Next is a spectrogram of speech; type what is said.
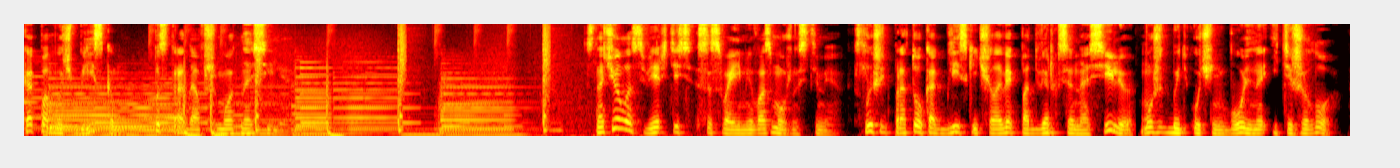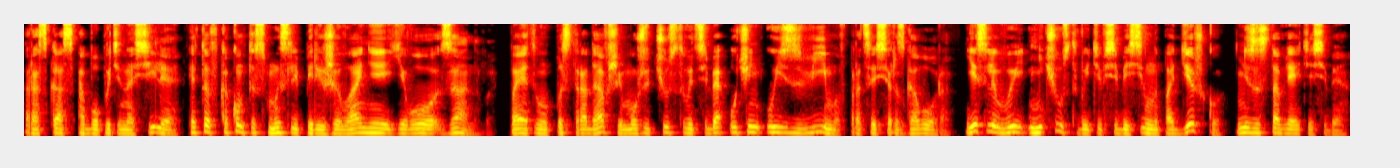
Как помочь близкому, пострадавшему от насилия? Сначала сверьтесь со своими возможностями. Слышать про то, как близкий человек подвергся насилию, может быть очень больно и тяжело. Рассказ об опыте насилия – это в каком-то смысле переживание его заново. Поэтому пострадавший может чувствовать себя очень уязвимо в процессе разговора. Если вы не чувствуете в себе сил на поддержку, не заставляйте себя.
